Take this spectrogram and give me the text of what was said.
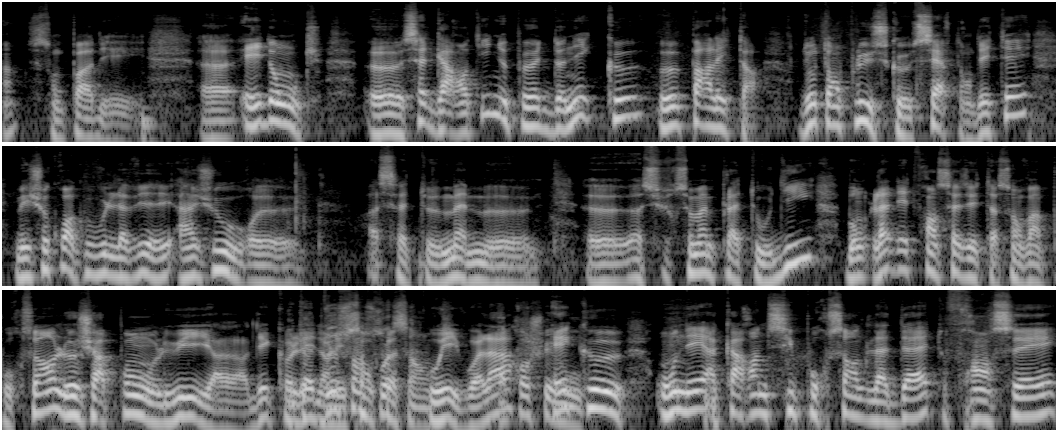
hein, ce sont pas des euh, et donc euh, cette garantie ne peut être donnée que euh, par l'État. D'autant plus que, certes, endetté, mais je crois que vous l'avez un jour. À cette même, euh, euh, sur ce même plateau dit, bon, la dette française est à 120%, le Japon, lui, a décollé à dans les 260. 160. Oui, voilà. Et que on est à 46% de la dette français,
